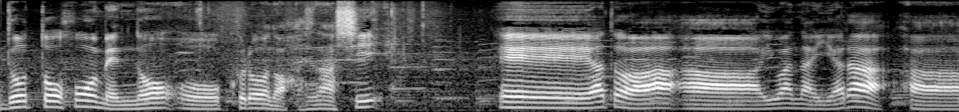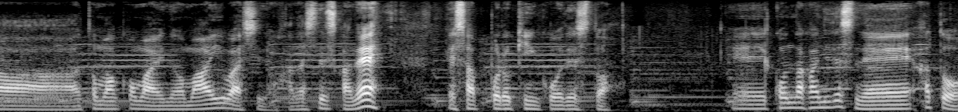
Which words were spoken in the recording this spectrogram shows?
道東方面の苦労の話、えー、あとはあ岩内やら苫小牧のマイワシの話ですかね。札幌近郊ですと、えー、こんな感じですね。あと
